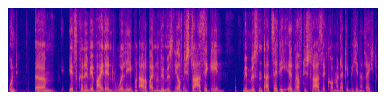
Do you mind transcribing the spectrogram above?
und ähm, jetzt können wir weiter in Ruhe leben und arbeiten und wir müssen nicht auf die Straße gehen. Wir müssen tatsächlich irgendwie auf die Straße kommen, da gebe ich Ihnen recht.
